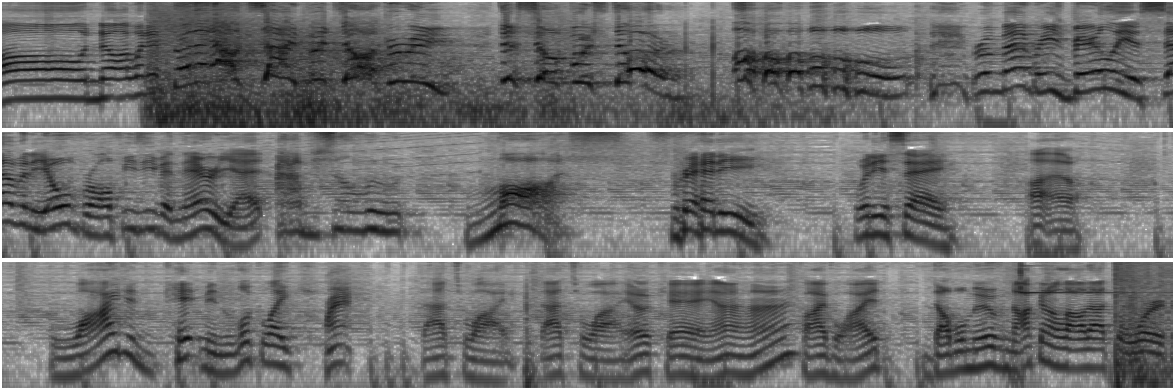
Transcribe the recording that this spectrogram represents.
Oh, no. I want to throw that outside, but Dockery, the superstar. Oh, remember, he's barely a 70 overall if he's even there yet. Absolute loss. Freddie. What do you say? Uh-oh. Why did Pittman look like... That's why. That's why. Okay, uh-huh. Five wide. Double move. Not going to allow that to work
